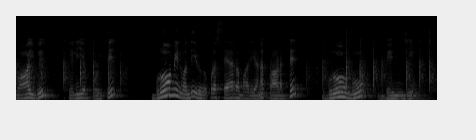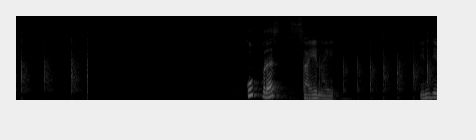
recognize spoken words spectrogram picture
வாய்வு வெளியே போயிட்டு புரோமின் வந்து இவங்க கூட சேர்ற மாதிரியான product bromobenzene. Cuprous cyanide. In the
